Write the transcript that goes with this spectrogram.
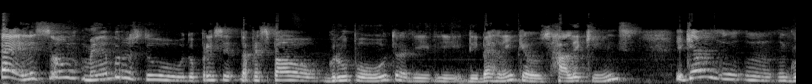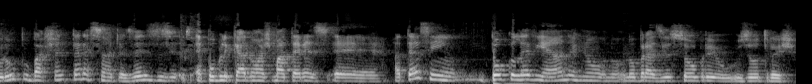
É, eles são membros do, do da principal grupo ultra de, de, de Berlim, que é os Harlequins. E que é um, um, um, grupo bastante interessante. Às vezes é publicado umas matérias é, até assim, um pouco levianas no, no, no, Brasil sobre os outros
